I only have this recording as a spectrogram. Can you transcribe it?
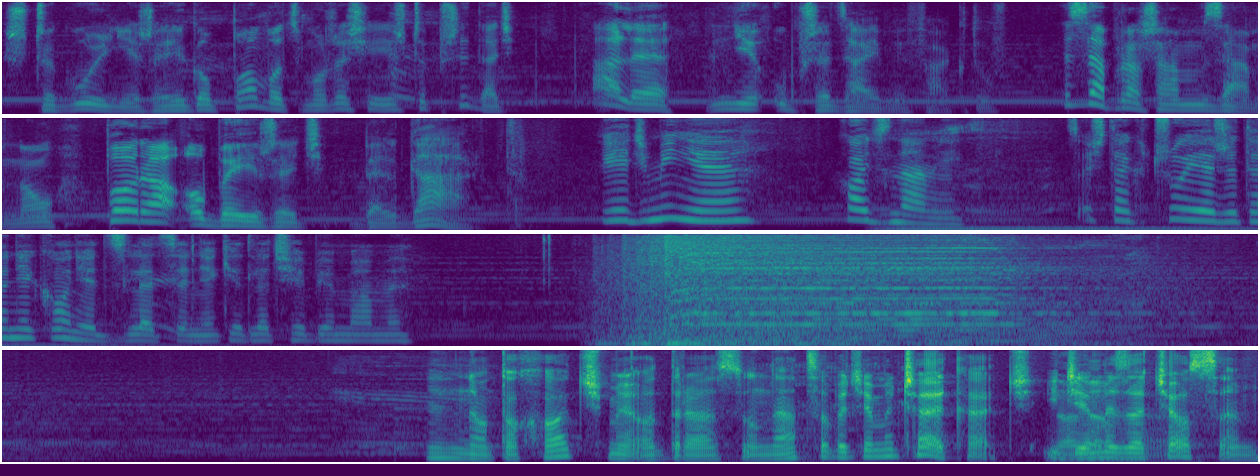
Szczególnie, że jego pomoc może się jeszcze przydać, ale nie uprzedzajmy faktów. Zapraszam za mną. Pora obejrzeć Belgard. Wiedźminie, chodź z nami. Coś tak czuję, że to nie koniec zleceń, jakie dla ciebie mamy. No to chodźmy od razu. Na co będziemy czekać? No Idziemy za dobra. ciosem.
